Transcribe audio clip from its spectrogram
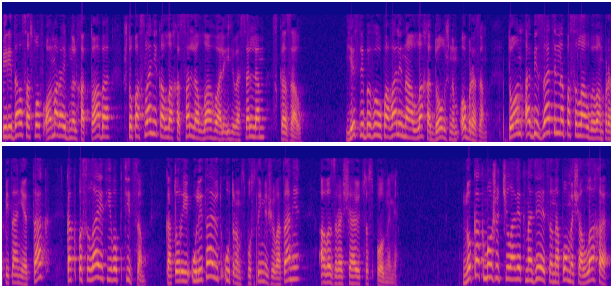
передал со слов Омара ибн аль-Хаттаба, что посланник Аллаха, саллаллаху алейхи вассалям, сказал, «Если бы вы уповали на Аллаха должным образом, то Он обязательно посылал бы вам пропитание так, как посылает его птицам, которые улетают утром с пустыми животами, а возвращаются с полными». Но как может человек надеяться на помощь Аллаха,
